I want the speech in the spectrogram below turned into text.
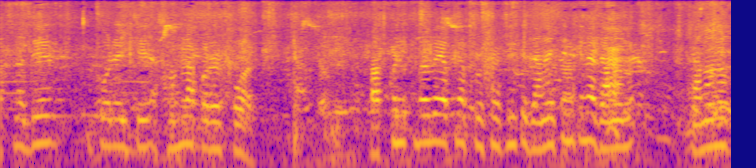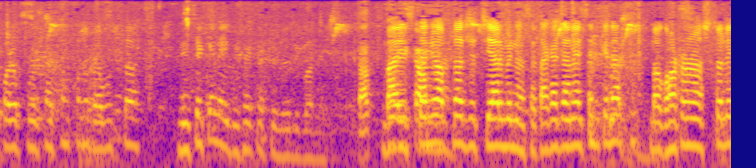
আপনাদের উপরে যে হামলা করার পর, তাৎক্ষণিকভাবে আপনার প্রশাসনকে জানাইছেন কিনা জানানো জানানোর পরে প্রশাসন কোনো ব্যবস্থা নিচে কিনা এই বিষয়টা একটু যদি বলেন। বা স্থানীয় আপনার যে চেয়ারম্যান আছে তাকে জানাইছেন কিনা? বা ঘটনাস্থলে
